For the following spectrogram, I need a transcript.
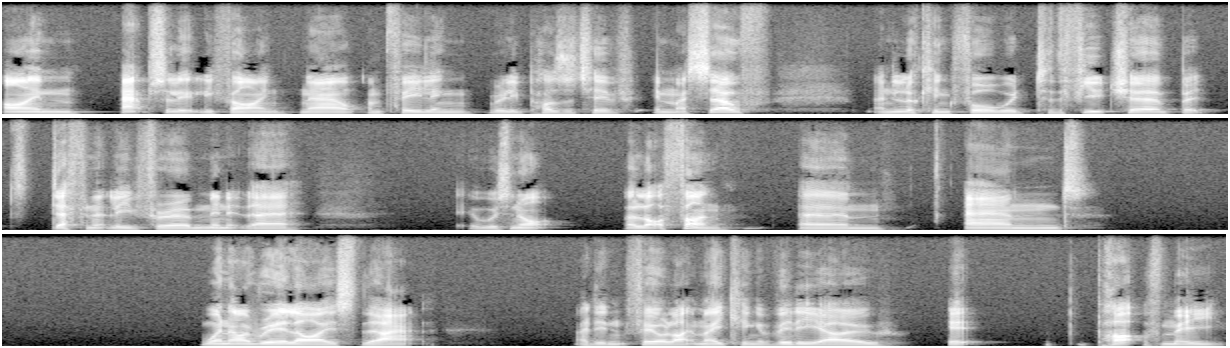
I'm absolutely fine now. I'm feeling really positive in myself and looking forward to the future. But definitely for a minute there, it was not a lot of fun. Um, and when I realised that I didn't feel like making a video, it part of me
